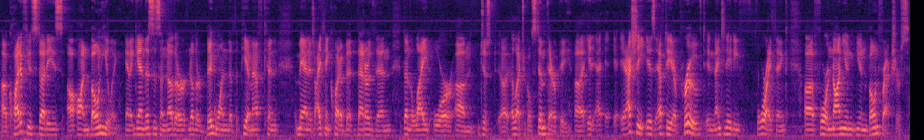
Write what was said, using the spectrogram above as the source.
Uh, quite a few studies uh, on bone healing. And again, this is another another big one that the PMF can manage, I think, quite a bit better than, than the light or um, just uh, electrical stim therapy. Uh, it, it actually is FDA approved in 1984, I think, uh, for non union bone fractures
